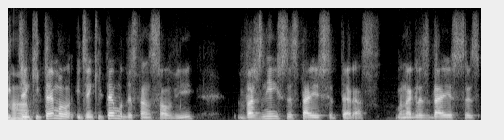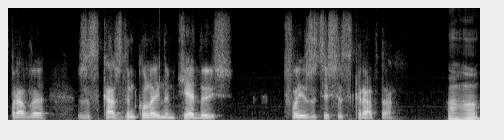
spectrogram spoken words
I dzięki, temu, I dzięki temu dystansowi ważniejszy staje się teraz. Bo nagle zdajesz sobie sprawę, że z każdym kolejnym kiedyś twoje życie się skraca. Aha.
